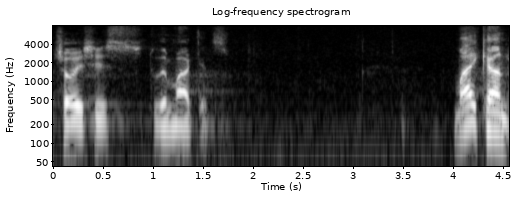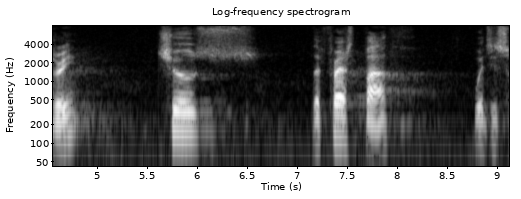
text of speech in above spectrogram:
choices to the markets? My country chose the first path, which is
